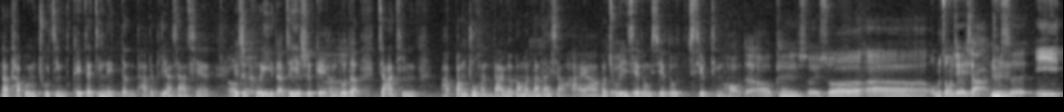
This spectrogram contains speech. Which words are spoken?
那他不用出境，可以在境内等他的 PR 下签也是可以的。这也是给很多的家庭啊帮助很大，因为帮忙带带小孩啊，或处理一些东西都其实挺好的。OK，、所以说呃，我们总结一下，就是一、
